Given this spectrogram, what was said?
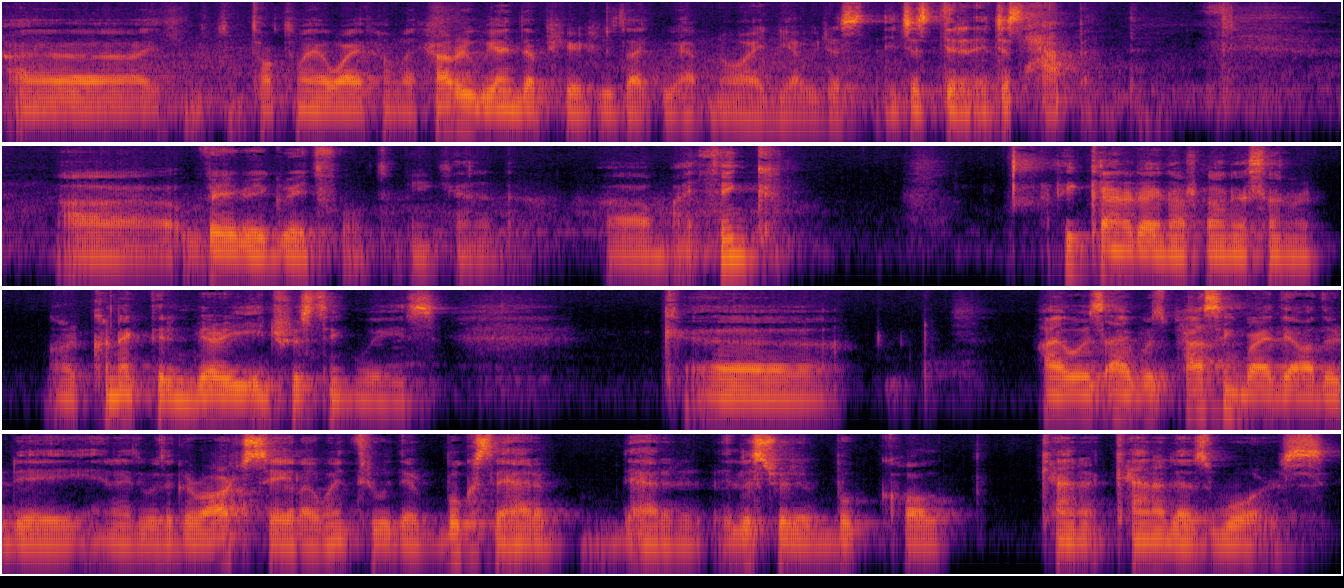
Uh, I talked to my wife. I'm like, "How did we end up here?" She's like, "We have no idea. We just it just didn't. It just happened." Uh, very very grateful to be in Canada. Um, I think I think Canada and Afghanistan are, are connected in very interesting ways. Uh, I was I was passing by the other day, and it was a garage sale. I went through their books. They had a they had an illustrated book called Can- Canada's Wars,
